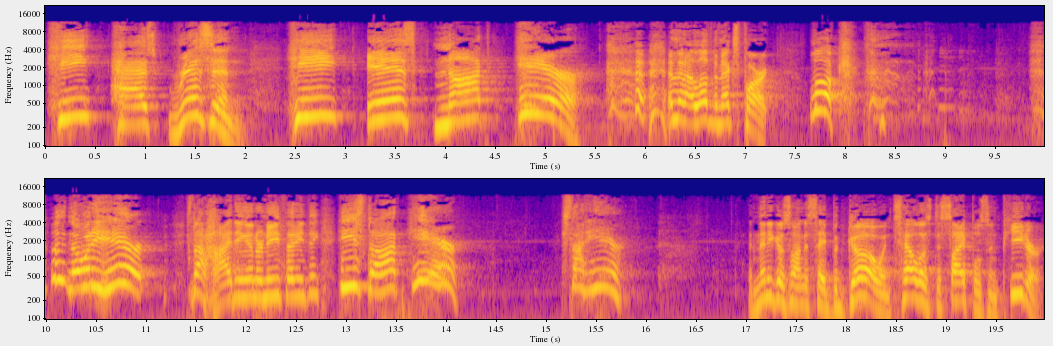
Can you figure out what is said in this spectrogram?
He has risen. He is not here. and then I love the next part. Look, there's nobody here. He's not hiding underneath anything. He's not here. He's not here. And then he goes on to say, But go and tell his disciples and Peter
